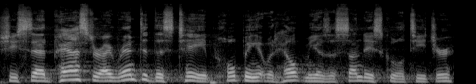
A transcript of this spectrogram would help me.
She said, Pastor, I rented this tape hoping it would help me as a Sunday school teacher.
